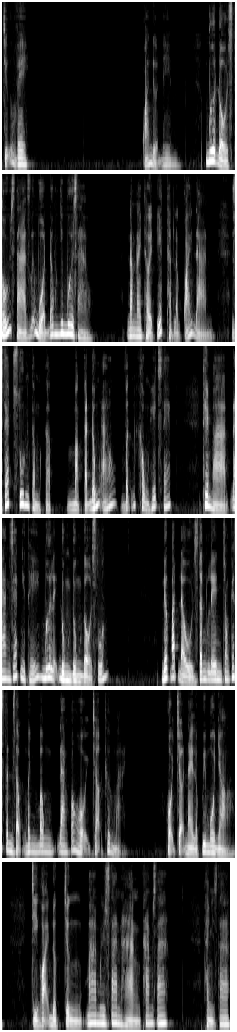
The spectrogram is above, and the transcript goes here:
chữ V. Quá nửa đêm, mưa đổ xối xả giữa mùa đông như mưa rào. Năm nay thời tiết thật là quái đản, rét run cầm cập, mặc cả đống áo vẫn không hết rét. Thế mà đang rét như thế, mưa lại đùng đùng đổ xuống. Nước bắt đầu dâng lên trong cái sân rộng mênh mông đang có hội chợ thương mại. Hội chợ này là quy mô nhỏ, chỉ gọi được chừng 30 gian hàng tham gia. Thành ra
